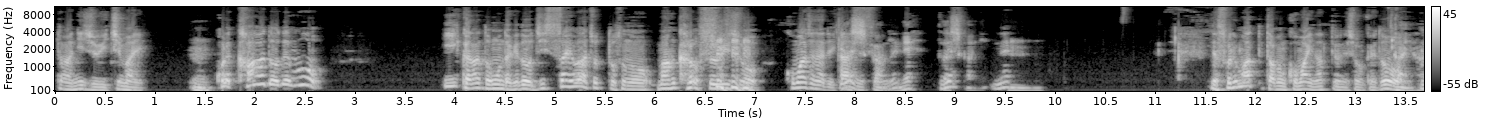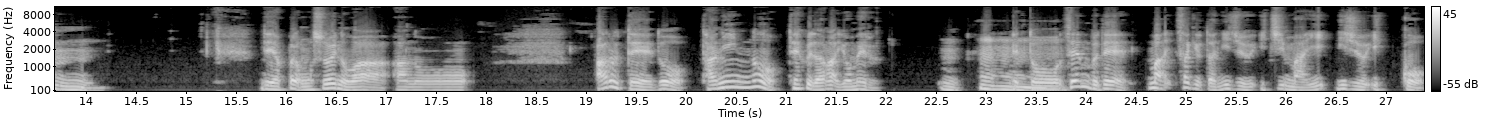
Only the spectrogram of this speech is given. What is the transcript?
だから21枚。これカードでもいいかなと思うんだけど、実際はちょっとその、マンカラをする以上、コマじゃないといけないんですよね。確かにね。確かに。ねで、それもあって多分コマになってるんでしょうけど、うんはいはい。うんうん。で、やっぱり面白いのは、あのーある程度他人の手札が読める。うん。うんうんえっと、全部で、まあ、さっき言った21枚、21個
